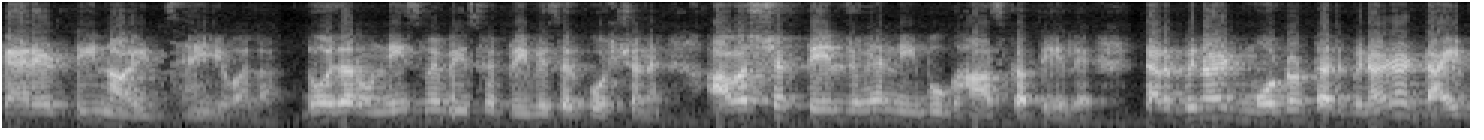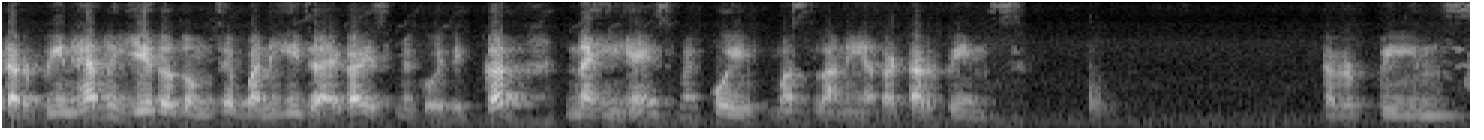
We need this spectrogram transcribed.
कैरेटिनॉइड्स हैं ये वाला। 2019 में भी इसमें प्रीवियस क्वेश्चन है। आवश्यक तेल जो है नींबू घास का तेल है। टर्पिनॉइड मोटो टर्पिनॉइड डाइटर्पिन है। तो ये तो तुमसे बन ही जाएगा, इसमें कोई दिक्कत नहीं है। इसमें कोई मसला नहीं आता। टर्पिन्स टर्पीन्स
